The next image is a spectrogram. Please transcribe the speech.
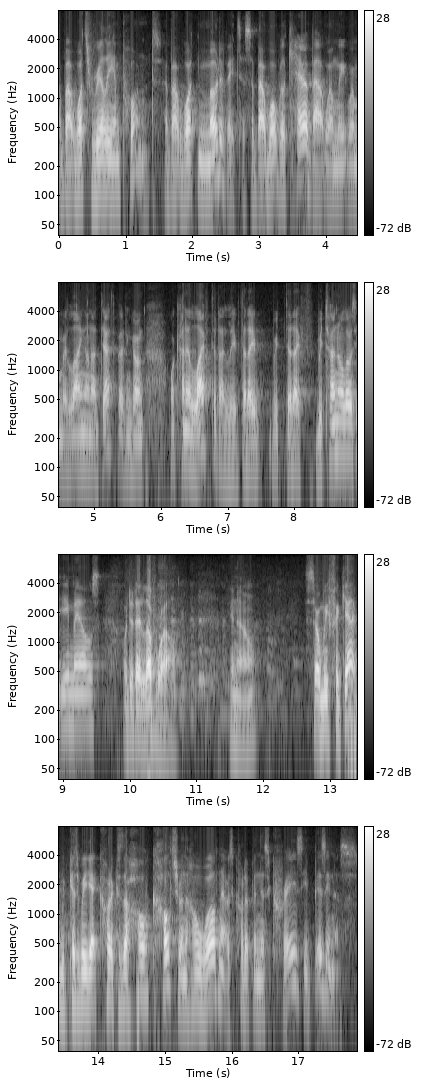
about what's really important, about what motivates us, about what we'll care about when, we, when we're lying on our deathbed and going, what kind of life did I live? Did I, did I return all those emails or did I love well? You know? So we forget because we get caught up, because the whole culture and the whole world now is caught up in this crazy busyness,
